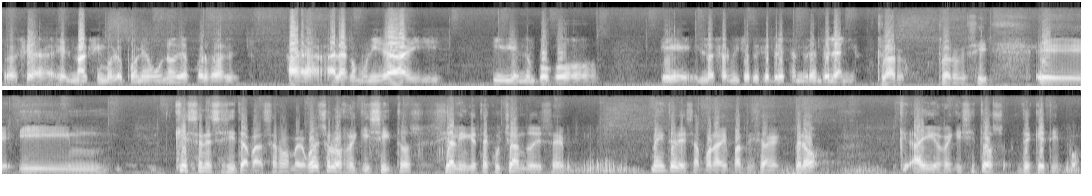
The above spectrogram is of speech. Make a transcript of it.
o sea, el máximo lo pone uno de acuerdo al, a, la comunidad y, viendo un poco eh, los servicios que se prestan durante el año. Claro, claro que sí. Eh, ¿Y qué se necesita para ser bombero? ¿Cuáles son los requisitos? Si alguien que está escuchando dice, me interesa por ahí participar, pero ¿hay requisitos de qué tipo?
